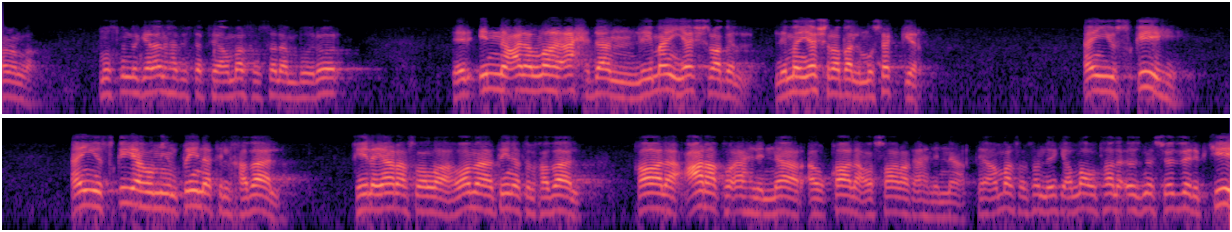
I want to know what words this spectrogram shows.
Subhanallah. Müslimdə gələn hədisdə Peyğəmbər s.ə.v buyurur, deyir, İnnə aləllahi əhdən limən yəşrabəl limən yəşrabəl müsəkkir ən yusqihi ən yusqiyahu min tinətil xəbəl Qilə ya Rasulallah, və mə tinətul xəbəl Qalə araqu əhlin nər əv qalə usarat əhlin nər Peyğəmbər s.ə.v deyir ki, Allah-u Teala özünə söz verib ki,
